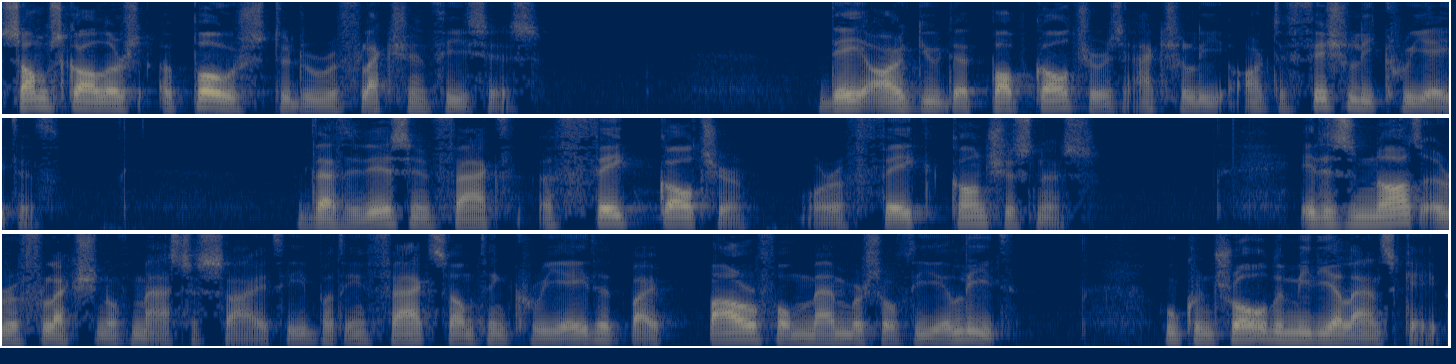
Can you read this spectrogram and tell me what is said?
Some scholars oppose to the reflection thesis. They argue that pop culture is actually artificially created, that it is in fact a fake culture or a fake consciousness. It is not a reflection of mass society, but in fact something created by powerful members of the elite who control the media landscape.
